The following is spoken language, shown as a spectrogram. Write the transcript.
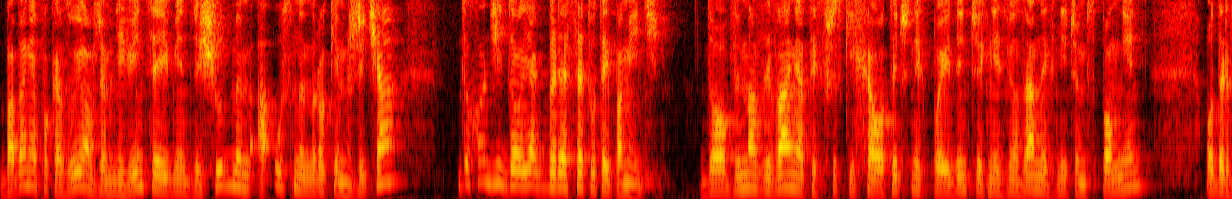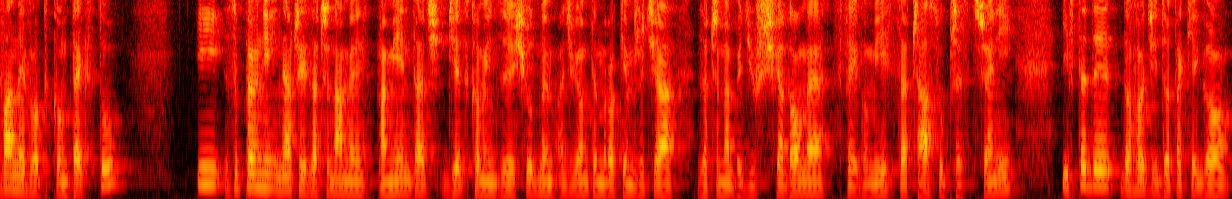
badania pokazują, że mniej więcej między 7 a 8 rokiem życia dochodzi do jakby resetu tej pamięci, do wymazywania tych wszystkich chaotycznych, pojedynczych, niezwiązanych z niczym wspomnień, oderwanych od kontekstu i zupełnie inaczej zaczynamy pamiętać. Dziecko między 7 a 9 rokiem życia zaczyna być już świadome swojego miejsca, czasu, przestrzeni, i wtedy dochodzi do takiego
